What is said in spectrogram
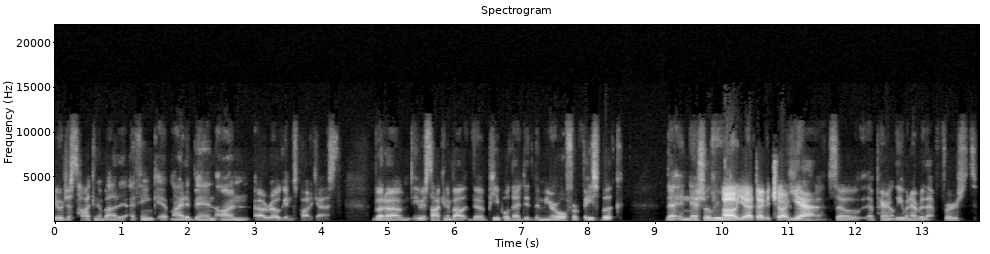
They were just talking about it. I think it might have been on uh, Rogan's podcast, but um, he was talking about the people that did the mural for Facebook. That initially, oh yeah david choe yeah. So apparently, whenever that first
